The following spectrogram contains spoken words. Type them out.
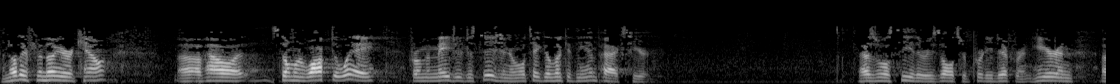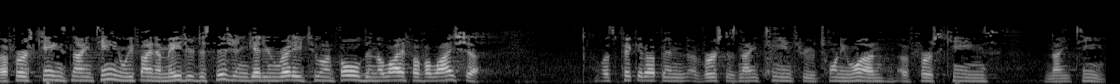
Another familiar account uh, of how uh, someone walked away from a major decision, and we'll take a look at the impacts here. As we'll see, the results are pretty different. Here in uh, 1 Kings 19, we find a major decision getting ready to unfold in the life of Elisha. Let's pick it up in uh, verses 19 through 21 of 1 Kings 19.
